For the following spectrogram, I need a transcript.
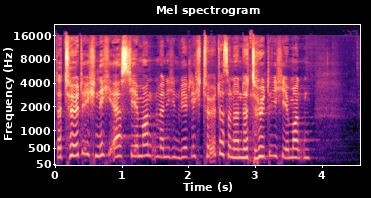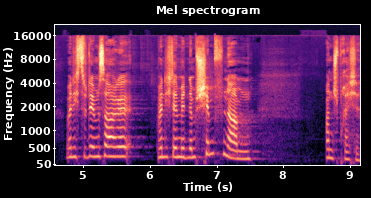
Da töte ich nicht erst jemanden, wenn ich ihn wirklich töte, sondern da töte ich jemanden, wenn ich zu dem sage, wenn ich den mit einem Schimpfnamen anspreche.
